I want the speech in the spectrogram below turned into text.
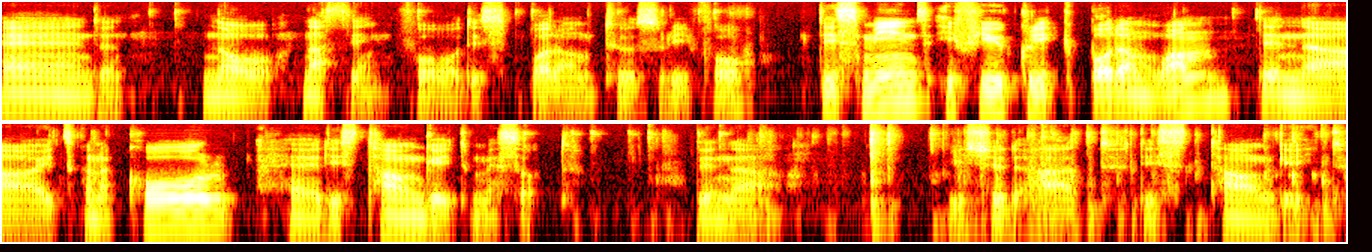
And no nothing for this bottom two three four. This means if you click bottom one then uh, it's gonna call uh, this town gate method. Then uh, we should add this town gate.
